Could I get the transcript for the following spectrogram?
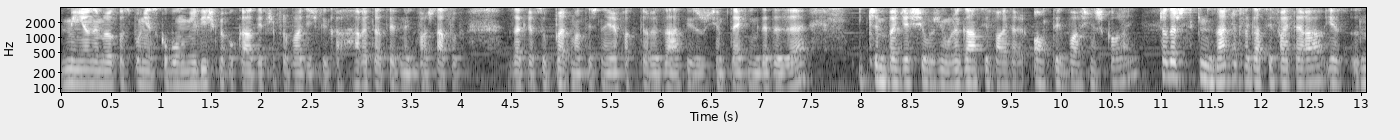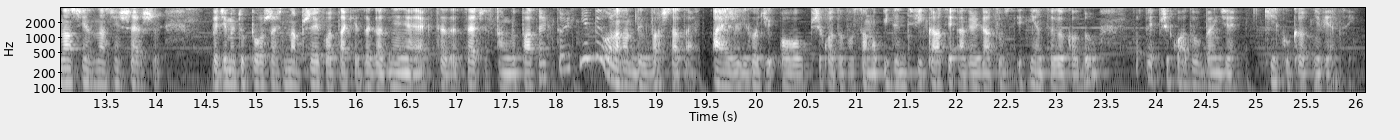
W minionym roku wspólnie z Kubą mieliśmy okazję przeprowadzić kilka charytatywnych warsztatów z zakresu pragmatycznej refaktoryzacji z użyciem technik DDD. I czym będzie się różnił Legacy Fighter od tych właśnie szkoleń? Przede wszystkim zakres Legacy Fightera jest znacznie, znacznie szerszy. Będziemy tu poruszać na przykład takie zagadnienia jak CDC czy Strangle Pattern, których nie było na tamtych warsztatach. A jeżeli chodzi o przykładowo samą identyfikację agregatów z istniejącego kodu, to tych przykładów będzie kilkukrotnie więcej.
